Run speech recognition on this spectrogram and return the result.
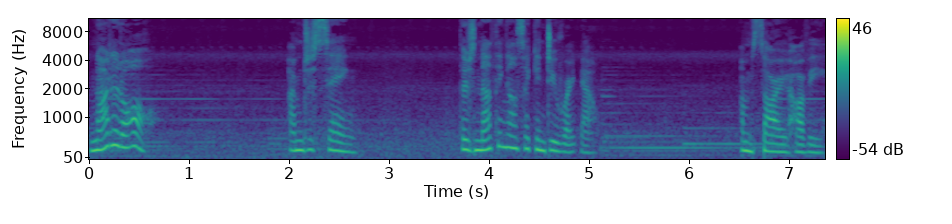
Not at all. I'm just saying. There's nothing else I can do right now. I'm sorry, Javi.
